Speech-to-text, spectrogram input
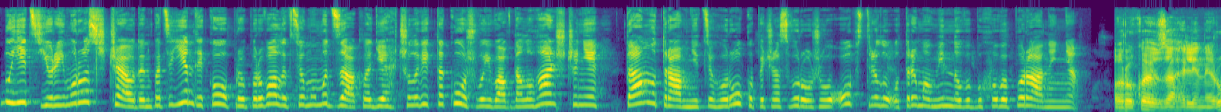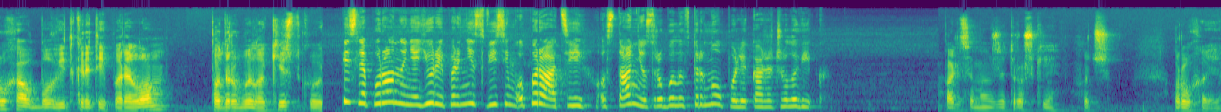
Боєць Юрій Мороз – ще один пацієнт, якого прооперували в цьому медзакладі. Чоловік також воював на Луганщині. Там у травні цього року під час ворожого обстрілу отримав мінно-вибухове поранення. Рукою взагалі не рухав, був відкритий перелом, подробило кістку. Після поранення Юрій переніс вісім операцій. Останню зробили в Тернополі, каже чоловік. Пальцями вже трошки хоч рухаю,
